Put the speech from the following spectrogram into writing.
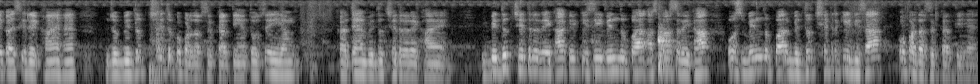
एक ऐसी रेखाएँ हैं जो विद्युत क्षेत्र को प्रदर्शित करती हैं तो उसे ही हम कहते हैं विद्युत क्षेत्र रेखाएँ। विद्युत क्षेत्र रेखा के किसी बिंदु पर स्पर्श रेखा उस बिंदु पर विद्युत क्षेत्र की दिशा को प्रदर्शित करती है।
